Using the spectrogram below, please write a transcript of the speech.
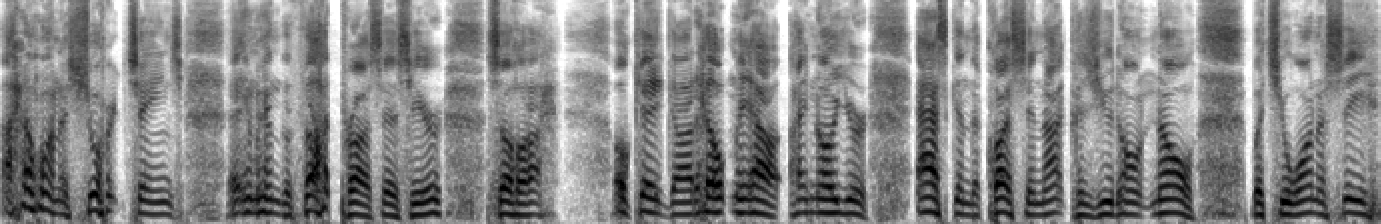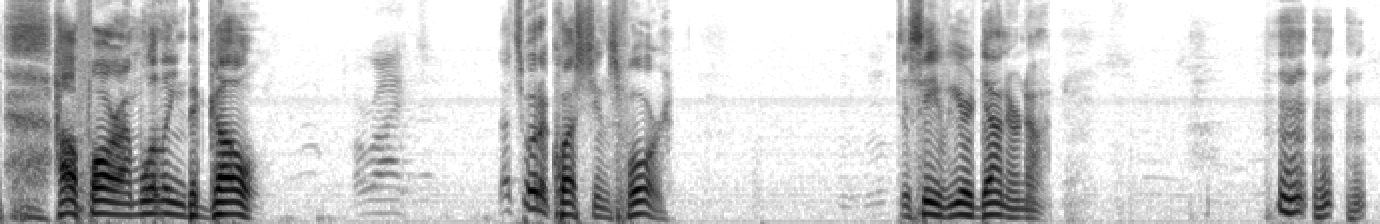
I don't want to shortchange, amen, the thought process here. So I, okay, God, help me out. I know you're asking the question not because you don't know, but you want to see how far I'm willing to go. That's what a question's for. To see if you're done or not.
